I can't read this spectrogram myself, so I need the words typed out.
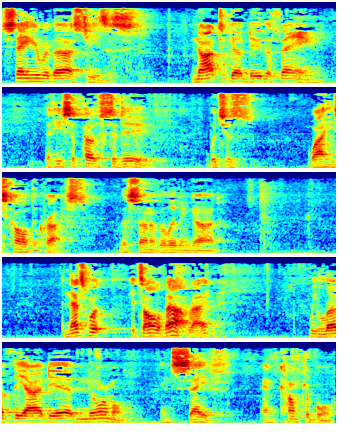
Stay here with us, Jesus. Not to go do the thing that he's supposed to do, which is why he's called the Christ, the Son of the living God. And that's what it's all about, right? We love the idea of normal and safe and comfortable,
